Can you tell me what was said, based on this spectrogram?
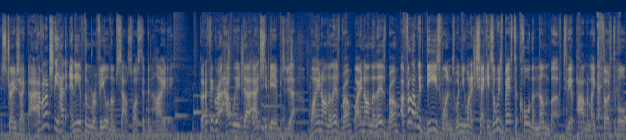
It's strange like that. I haven't actually had any of them reveal themselves whilst they've been hiding. Gotta figure out how we'd uh, actually be able to do that. Why are you not on the list, bro? Why are you not on the list, bro? I feel like with these ones, when you want to check, it's always best to call the number to the apartment, like, first of all.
